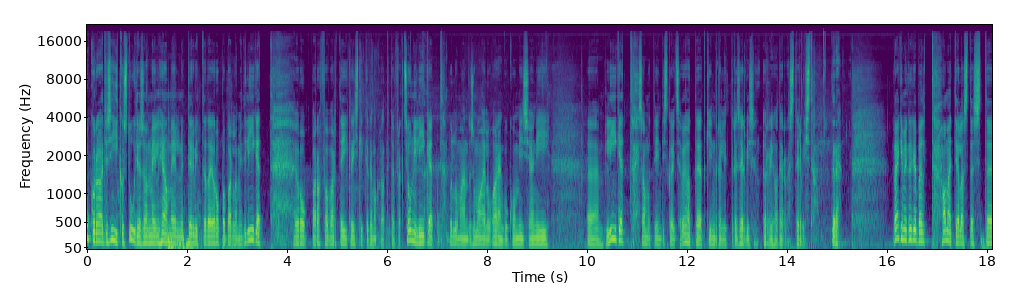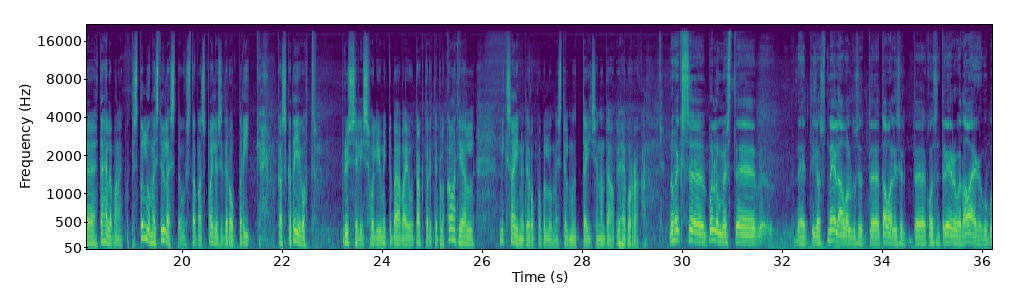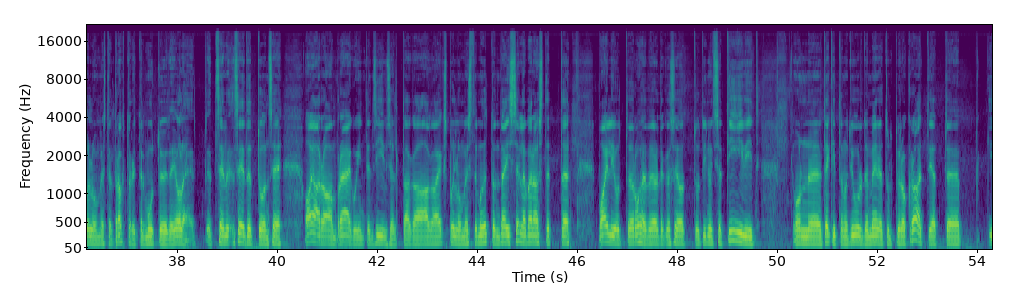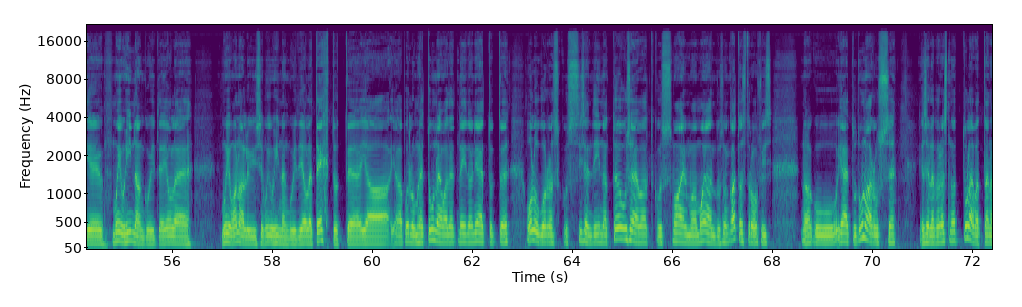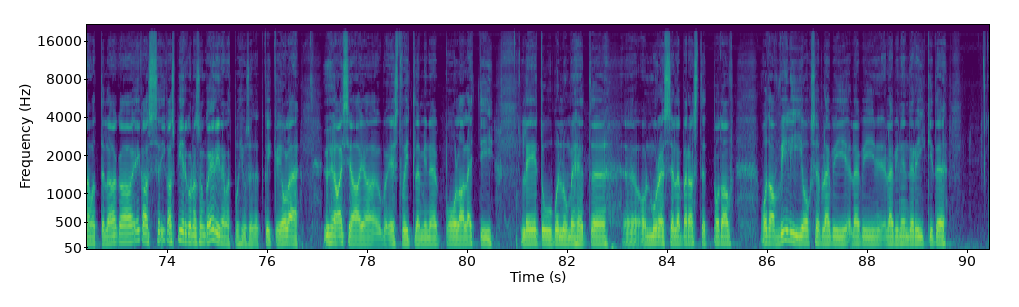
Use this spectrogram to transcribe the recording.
kuku raadio Sihiku stuudios on meil hea meel nüüd tervitada Euroopa Parlamendi liiget, Euroopa Rahvapartei Kristlike Demokraatide fraktsiooni liiget, Põllumajandus- ja Maaelu Arengukomisjoni äh, liiget, samuti endist Kaitseväe juhatajat, kindralit reservis Riho Terrast, tervist! tere! räägime kõigepealt ametialastest äh, tähelepanekutest, põllumeeste ülestõus tabas paljusid Euroopa riike, kas ka teie koht Brüsselis oli ju mitu päeva ju traktorite blokaadi all, miks sai nüüd Euroopa põllumeestel mõõt täis ja nõnda ühe korraga? Noh, eks äh, põllumeeste need igasugused meeleavaldused äh, tavaliselt äh, kontsentreeruvad aega, kui põllumeestel traktoritel muud tööd ei ole, et, et see, seetõttu on see ajaraam praegu intensiivselt, aga, aga eks põllumeeste mõõt on täis sellepärast, et paljud rohepöördega seotud initsiatiivid on tekitanud juurde meeletult bürokraatiat, mõjuhinnanguid ei ole äh, mõjuanalüüse, mõjuhinnanguid ei ole tehtud ja, ja põllumehed tunnevad, et neid on jäetud olukorras, kus sisendihinnad tõusevad, kus maailma majandus on katastroofis, nagu jäetud unarusse ja sellepärast nad tulevad tänavatele, aga igas, igas piirkonnas on ka erinevad põhjused, et kõik ei ole ühe asja ja eest võitlemine, Poola, Läti, Leedu põllumehed eh, on mures sellepärast, et odav odav vili jookseb läbi, läbi, läbi nende riikide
